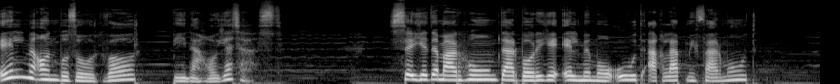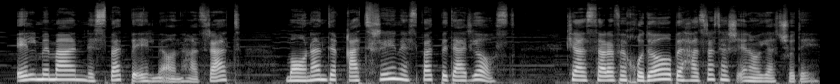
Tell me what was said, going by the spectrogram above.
علم آن بزرگوار بی نهایت است. سید مرحوم درباره علم موعود اغلب میفرمود علم من نسبت به علم آن حضرت مانند قطره نسبت به دریاست. که از طرف خدا به حضرتش عنایت شده.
